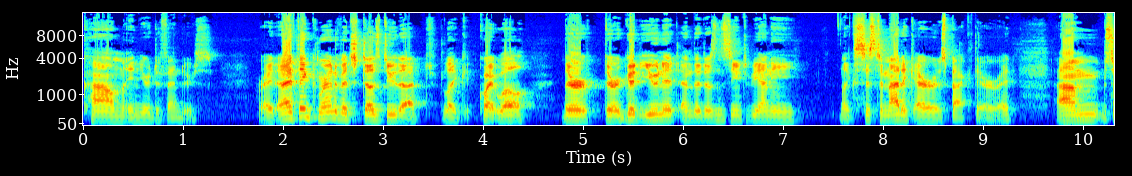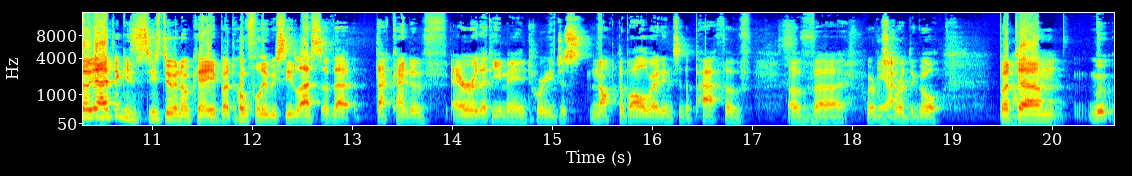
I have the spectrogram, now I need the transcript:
calm in your defenders, right? And I think Marinovic does do that like quite well. They're they're a good unit, and there doesn't seem to be any like systematic errors back there, right? Um, so yeah, I think he's he's doing okay, but hopefully we see less of that that kind of error that he made, where he just knocked the ball right into the path of of uh, whoever Yeah. scored the goal. But um, mo-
